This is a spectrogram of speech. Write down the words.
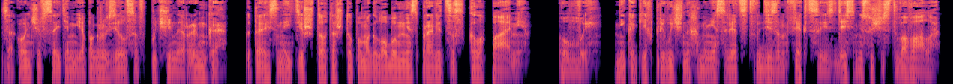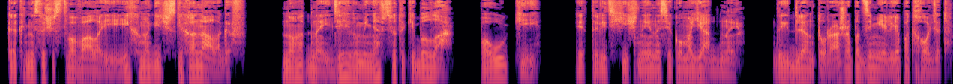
Закончив с этим, я погрузился в пучины рынка, пытаясь найти что-то, что помогло бы мне справиться с клопами. Увы, никаких привычных мне средств дезинфекции здесь не существовало, как не существовало и их магических аналогов. Но одна идея у меня все-таки была. Пауки. Это ведь хищные насекомоядные. Да и для антуража подземелья подходят.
